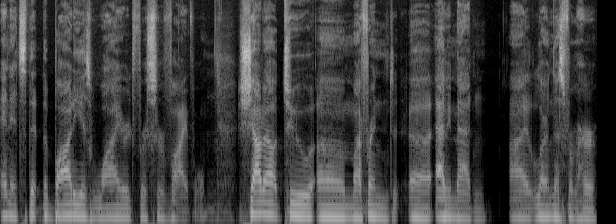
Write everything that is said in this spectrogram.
and it's that the body is wired for survival. Shout out to um, my friend uh, Abby Madden. I learned this from her.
